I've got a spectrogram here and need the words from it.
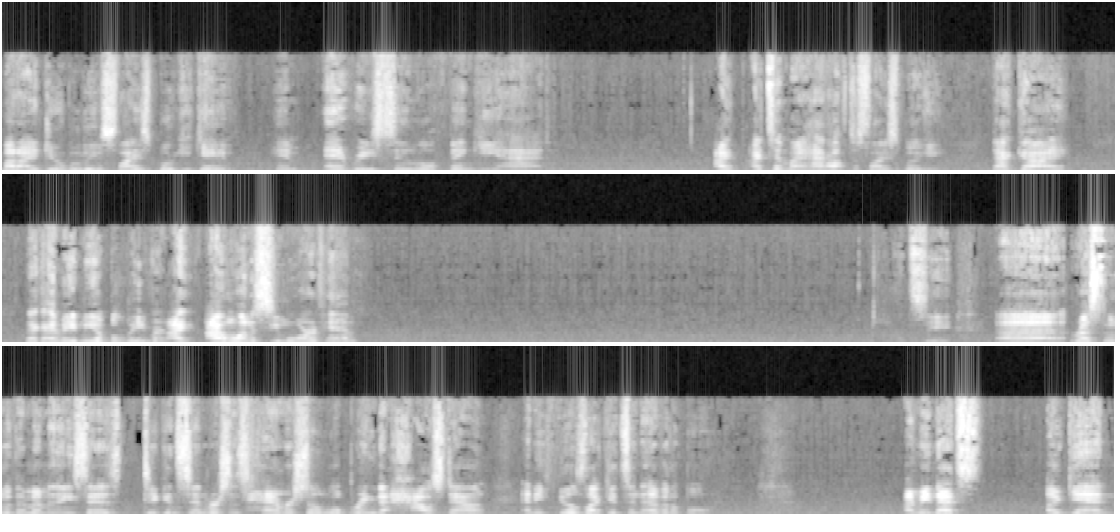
but I do believe Slice Boogie gave him every single thing he had. I, I tip my hat off to Slice Boogie. That guy, that guy made me a believer, and I, I want to see more of him. Let's see. Uh, wrestling with MMA, says Dickinson versus Hammerstone will bring the house down, and he feels like it's inevitable. I mean, that's again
